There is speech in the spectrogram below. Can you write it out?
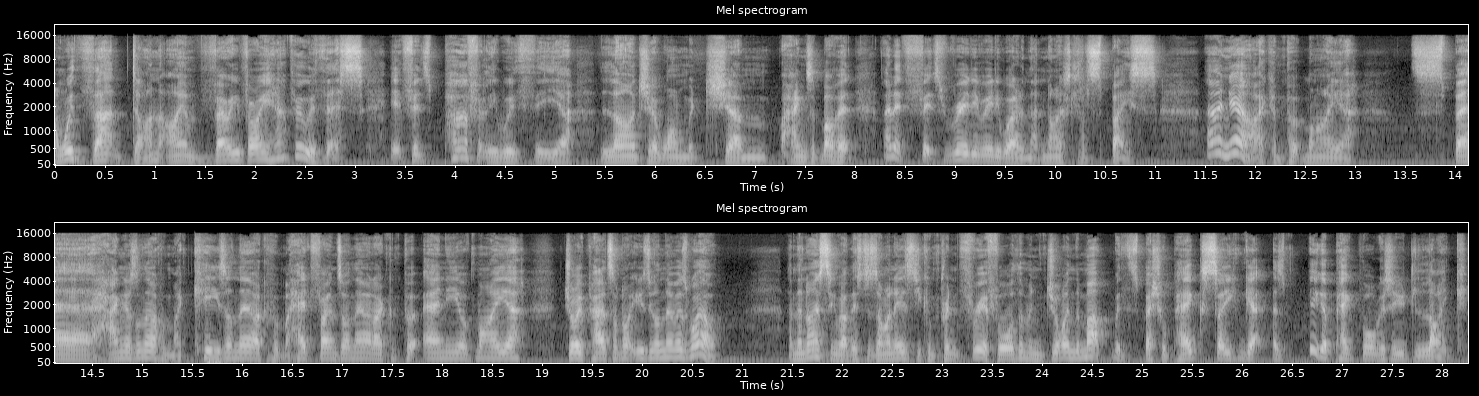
And with that done, I am very, very happy with this. It fits perfectly with the uh, larger one which um, hangs above it, and it fits really, really well in that nice little space. And yeah, I can put my uh, spare hangers on there, I put my keys on there, I can put my headphones on there, and I can put any of my uh, joypads I'm not using on there as well. And the nice thing about this design is you can print three or four of them and join them up with special pegs so you can get as big a pegboard as you'd like.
